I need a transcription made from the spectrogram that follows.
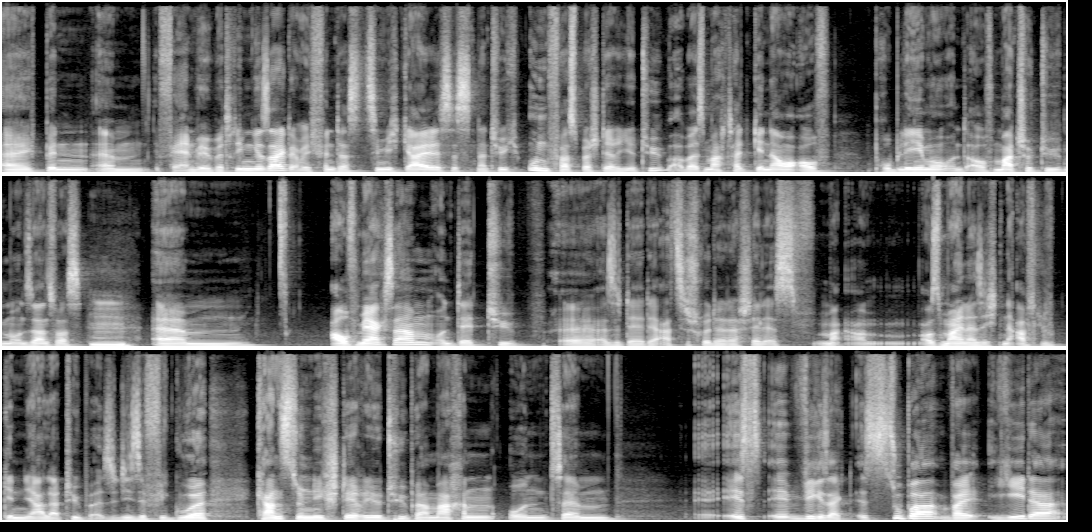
Äh, ich bin ähm, Fan, wäre übertrieben gesagt, aber ich finde das ziemlich geil. Es ist natürlich unfassbar stereotyp, aber es macht halt genau auf Probleme und auf Macho-Typen und sonst was ähm, aufmerksam. Und der Typ, äh, also der, der Atze Schröder der Stelle, ist ähm, aus meiner Sicht ein absolut genialer Typ. Also diese Figur kannst du nicht stereotyper machen und ähm, ist, äh, wie gesagt, ist super, weil jeder,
